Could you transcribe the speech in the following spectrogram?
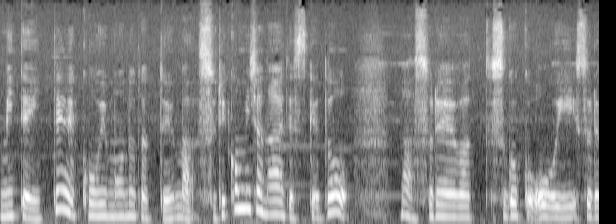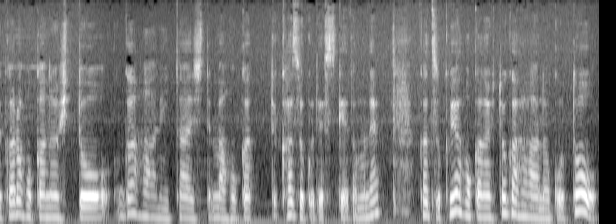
見ていてこういうものだっていうまあ刷り込みじゃないですけど、まあ、それはすごく多い。それから他の人が母に対してまあ他って家族ですけれどもね。家族や他の人が母のことを、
